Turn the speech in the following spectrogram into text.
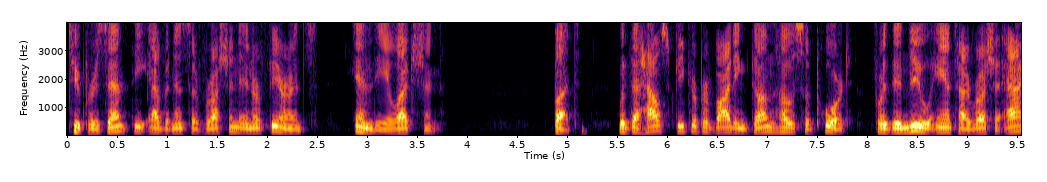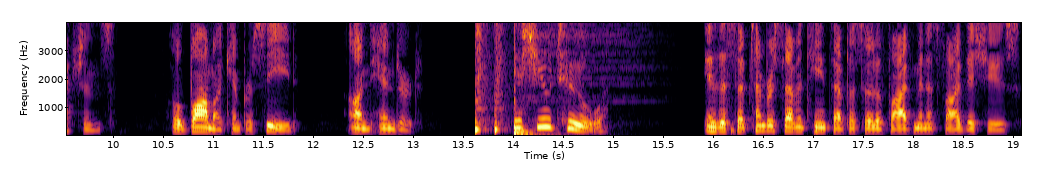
to present the evidence of Russian interference in the election. But, with the House Speaker providing gung ho support for the new anti Russia actions, Obama can proceed unhindered. Issue 2. In the September 17th episode of 5 Minutes 5 Issues,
